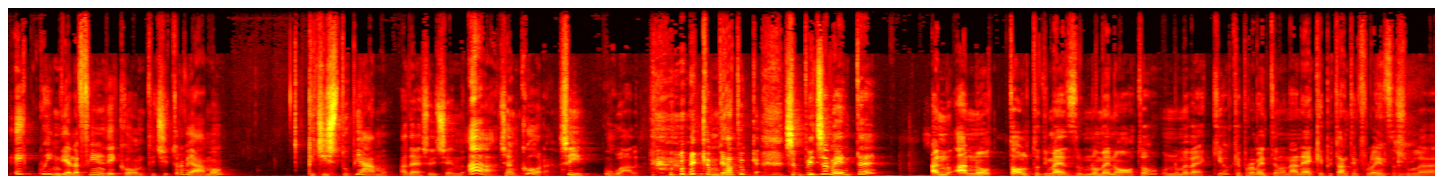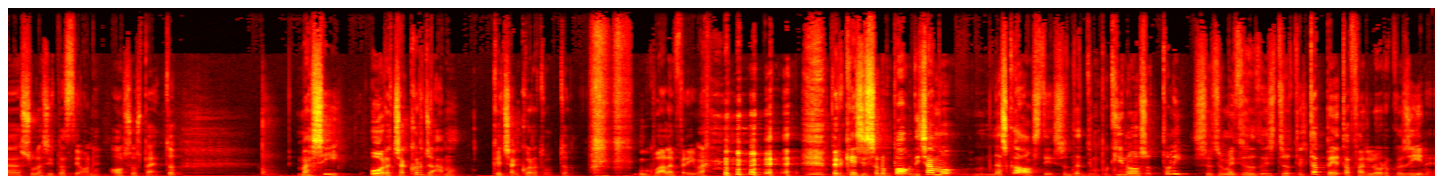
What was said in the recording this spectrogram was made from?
E quindi alla fine dei conti ci troviamo che ci stupiamo adesso dicendo ah c'è ancora. Sì uguale. Non è cambiato un cazzo semplicemente hanno, hanno, tolto di mezzo un nome noto un nome vecchio che probabilmente non ha neanche più tanta influenza sul, sulla situazione ho il sospetto. Ma sì ora ci accorgiamo che c'è ancora tutto. Uguale a prima. Perché si sono un po' diciamo nascosti sono andati un pochino sotto lì sono messi sotto, sotto il tappeto a fare le loro cosine.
